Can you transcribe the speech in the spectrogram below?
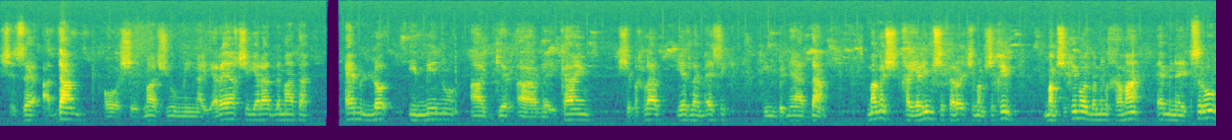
שזה אדם או שמשהו מן הירח שירד למטה. הם לא האמינו, האמריקאים, שבכלל יש להם עסק עם בני אדם. ממש חיילים שתרא, שממשיכים ממשיכים עוד במלחמה, הם נעצרו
